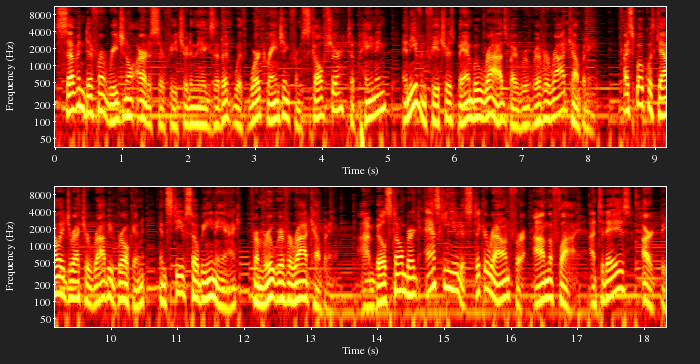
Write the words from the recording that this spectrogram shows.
Seven different regional artists are featured in the exhibit, with work ranging from sculpture to painting, and even features bamboo rods by Root River Rod Company. I spoke with gallery director Robbie Broken and Steve Sobieniak from Root River Rod Company. I'm Bill Stoneberg, asking you to stick around for On the Fly on today's Art Beat.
